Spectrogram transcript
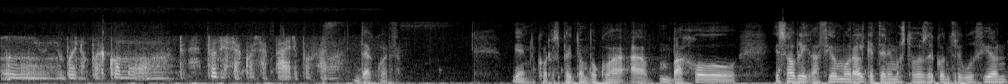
Mm, bueno, pues como todas esas cosas, padre, por favor. De acuerdo. Bien, con respecto un poco a bajo esa obligación moral que tenemos todos de contribución,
